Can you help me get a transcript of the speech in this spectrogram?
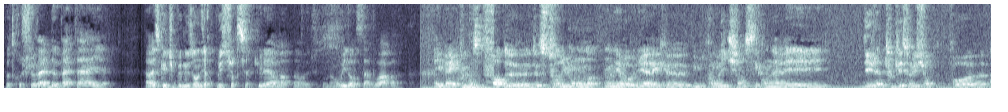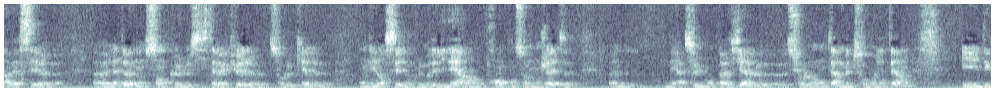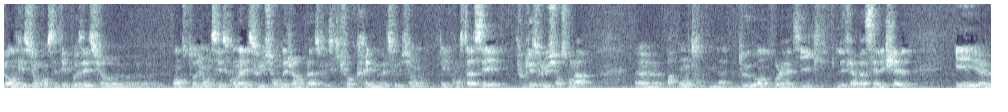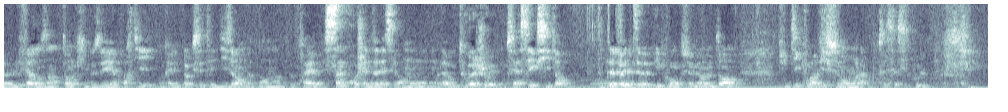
votre cheval de bataille. Alors, est-ce que tu peux nous en dire plus sur circulaire maintenant Parce qu'on a envie d'en savoir. Eh bien, écoute, fort de, ce tour du monde, on est revenu avec euh, une conviction c'est qu'on avait déjà toutes les solutions pour inverser euh, la donne. On sent que le système actuel euh, sur lequel euh, on est lancé, donc le modèle linéaire, hein, on prend, on consomme, on jette, n'est absolument pas viable sur le long terme, même sur le moyen terme. Et une des grandes questions qu'on s'était posées sur, pendant ce tour du monde, c'est est-ce qu'on a les solutions déjà en place ou est-ce qu'il faut créer de nouvelles solutions? Et le constat, c'est toutes les solutions sont là. par contre, on a deux grandes problématiques les faire passer à l'échelle et euh, le faire dans un temps qui nous est imparti. Donc à l'époque c'était 10 ans, maintenant on a à peu près 5 prochaines années, c'est vraiment là où tout va jouer, donc c'est assez excitant. Tout on peut être euh, éco-anxieux, mais en même temps tu te dis qu'on va vivre ce moment-là, donc ça c'est cool.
